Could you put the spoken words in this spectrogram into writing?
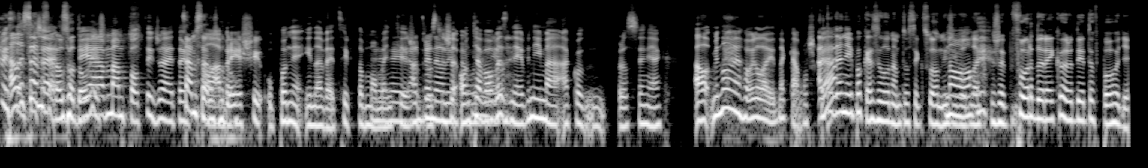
Myslím Ale si, sám že sa rozhodol, Ja vieš. mám pocit, že aj ten Sám sa rozhodol. rieši úplne iné veci v tom momente, hej, že, proste, že on ťa vôbec nevníma ako proste nejak... Ale minulé mi hovorila jedna kamoška. A teda nepokazilo nám to sexuálny No. život, like, že for the record je to v pohode.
